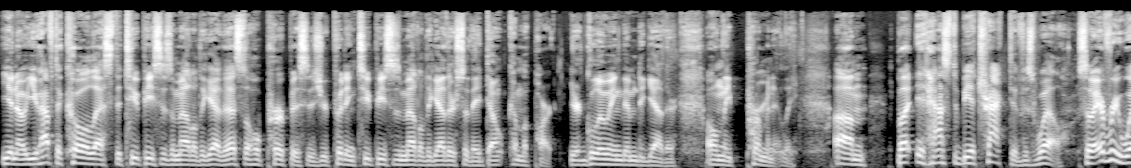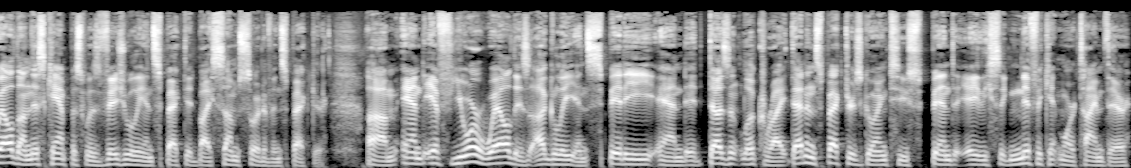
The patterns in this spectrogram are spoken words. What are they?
you know, you have to coalesce the two pieces of metal together. That's the whole purpose is you're putting two pieces of metal together so they don't come apart. You're gluing them together only permanently. Um, but it has to be attractive as well. So every weld on this campus was visually inspected by some sort of inspector. Um, and if your weld is ugly and spitty and it doesn't look right, that inspector is going to spend a significant more time there,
